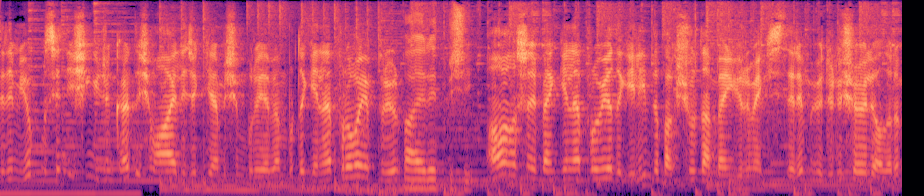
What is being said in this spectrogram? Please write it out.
dedim yok mu senin işin gücün kardeşim ailecek gelmişim buraya ben burada genel prova yaptırıyorum. Hayret bir şey. Ama şey ben genel provaya da geleyim de bak şuradan ben yürümek isterim ödülü şöyle alırım.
